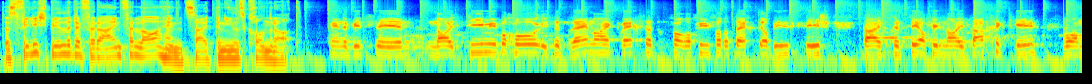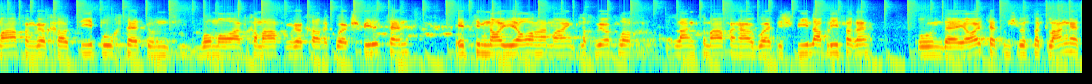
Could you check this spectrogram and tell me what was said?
dass viele Spieler den Verein verlassen haben, sagt Nils Konrad. Wir haben ein bisschen ein neues Team bekommen. Unser Trainer hat gewechselt, der vor fünf oder sechs Jahren bei uns war. Da hat es sehr viele neue Sachen gegeben, die am Anfang wirklich auch Zeit gebraucht hat und wo wir einfach am Anfang wirklich auch gut gespielt haben. Jetzt im neuen Jahr haben wir eigentlich wirklich langsam am Anfang auch ein gutes Spiel abliefern. Und äh, ja, jetzt hat es am Schluss noch gelangt.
